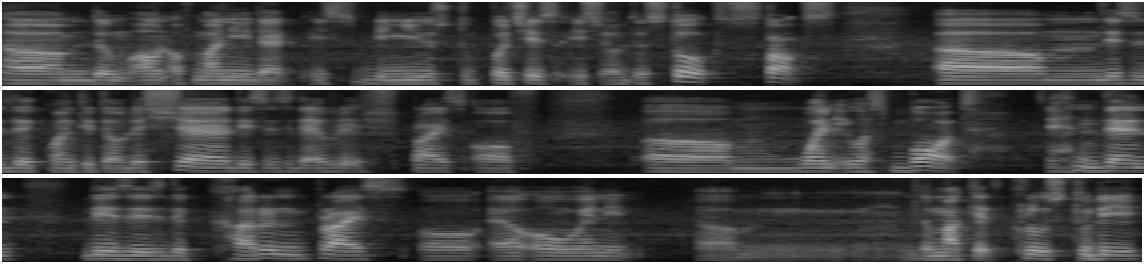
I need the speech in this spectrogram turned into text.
um, the amount of money that is being used to purchase each of the stocks stocks. Um, this is the quantity of the share. This is the average price of um, when it was bought. And then this is the current price or, or when it um, the market closed today.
